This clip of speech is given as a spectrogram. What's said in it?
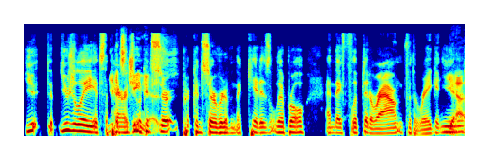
you, usually it's the Yeah, it's parents who are conser- conservative and the kid is liberal, and they flipped it around for the Reagan Yeah.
